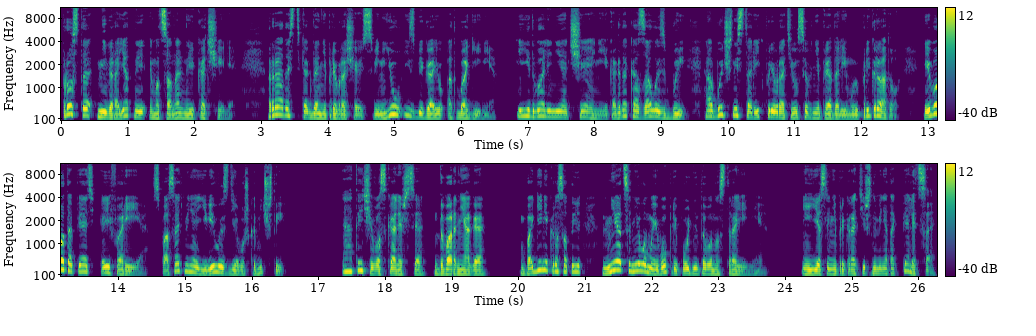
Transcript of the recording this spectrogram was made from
Просто невероятные эмоциональные качели. Радость, когда не превращаюсь в свинью и сбегаю от богини. И едва ли не отчаяние, когда, казалось бы, обычный старик превратился в непреодолимую преграду. И вот опять эйфория. Спасать меня явилась девушка мечты. «А ты чего скалишься, дворняга?» Богиня красоты не оценила моего приподнятого настроения. И если не прекратишь на меня так пялиться,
